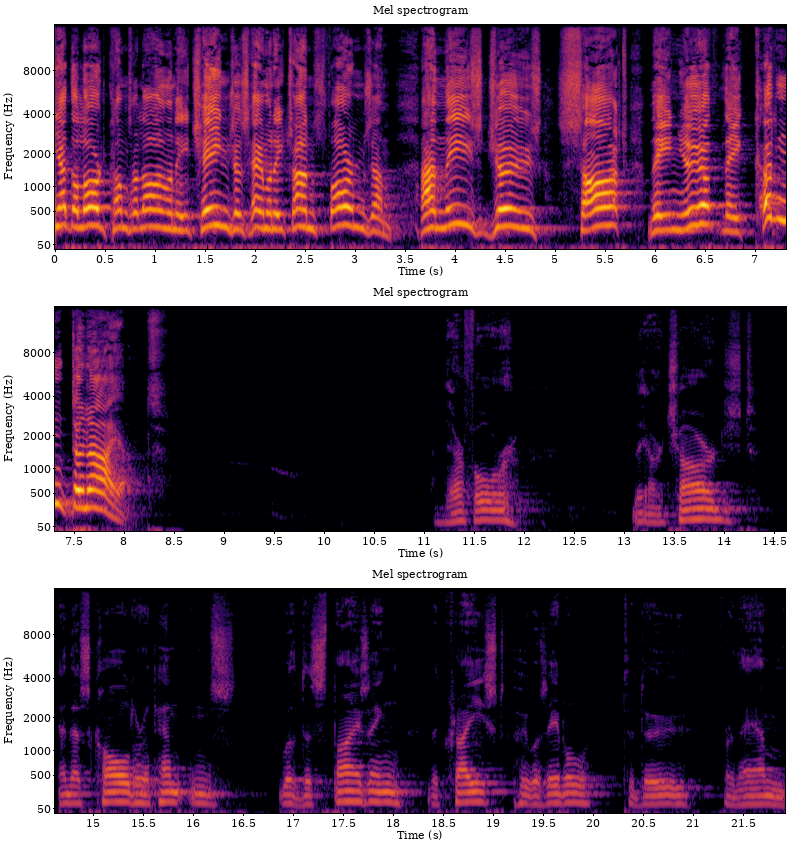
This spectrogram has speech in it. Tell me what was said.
yet the Lord comes along and He changes him and He transforms him. And these Jews saw it, they knew it, they couldn't deny it. And therefore, they are charged in this call to repentance with despising the Christ who was able to do for them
